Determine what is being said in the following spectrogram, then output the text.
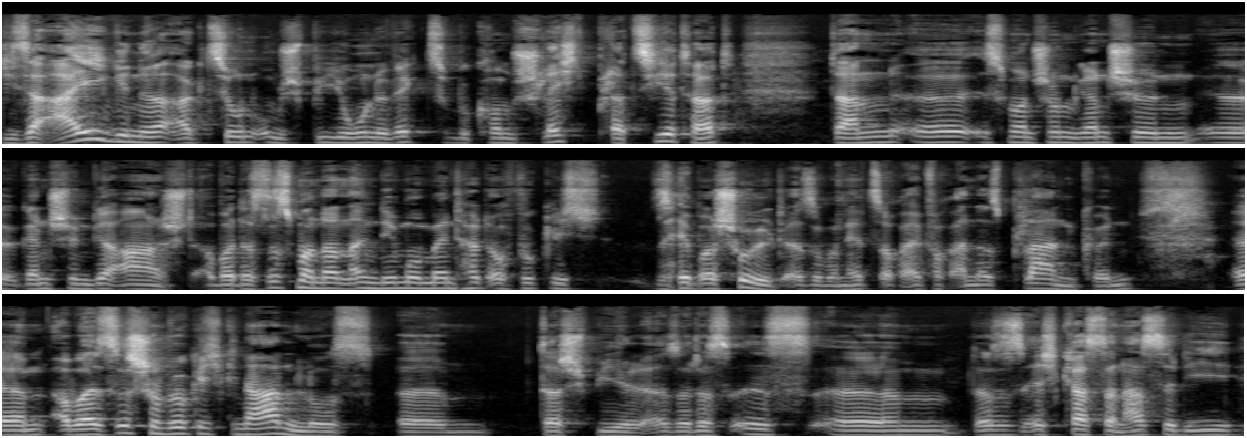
diese eigene Aktion, um Spione wegzubekommen, schlecht platziert hat, dann äh, ist man schon ganz schön, äh, ganz schön gearscht. Aber das ist man dann in dem Moment halt auch wirklich selber schuld. Also man hätte es auch einfach anders planen können. Ähm, aber es ist schon wirklich gnadenlos, ähm, das Spiel. Also das ist, ähm, das ist echt krass. Dann hast du die,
